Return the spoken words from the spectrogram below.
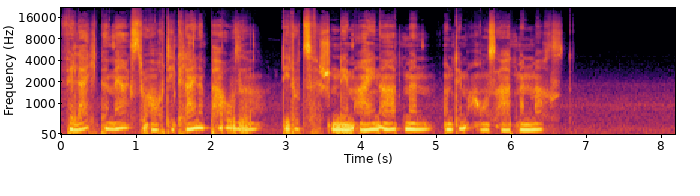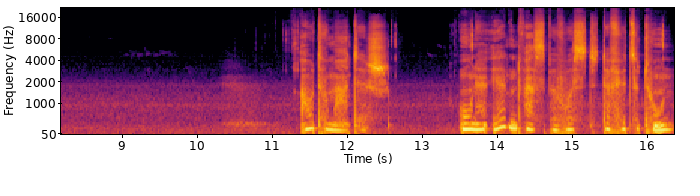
Vielleicht bemerkst du auch die kleine Pause, die du zwischen dem Einatmen und dem Ausatmen machst. Automatisch, ohne irgendwas bewusst dafür zu tun.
